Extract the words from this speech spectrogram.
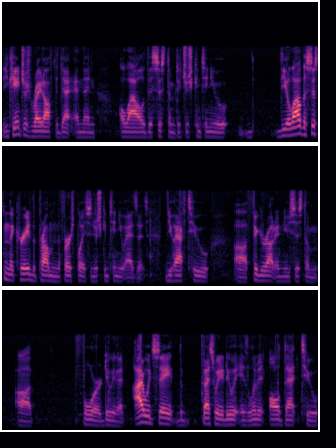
You can't just write off the debt and then allow the system to just continue. The allow the system that created the problem in the first place to just continue as is. You have to uh, figure out a new system uh, for doing that. I would say the best way to do it is limit all debt to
